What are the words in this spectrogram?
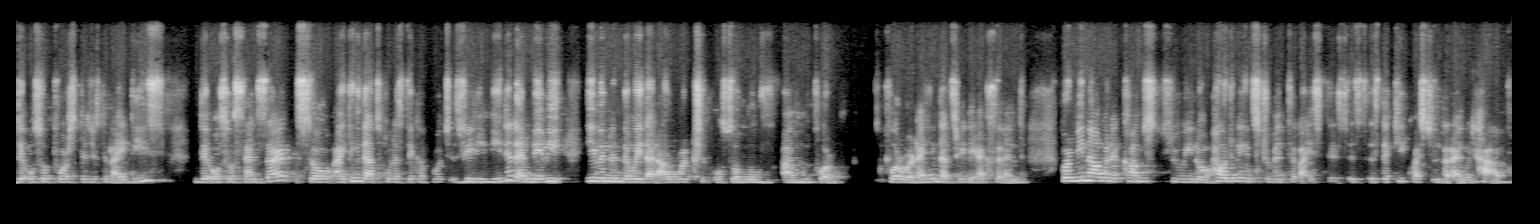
They also force digital IDs. They also censor. So I think that holistic approach is really needed. And maybe even in the way that our work should also move um, for, forward. I think that's really excellent. For me now, when it comes to, you know, how do we instrumentalize this is, is the key question that I would have.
